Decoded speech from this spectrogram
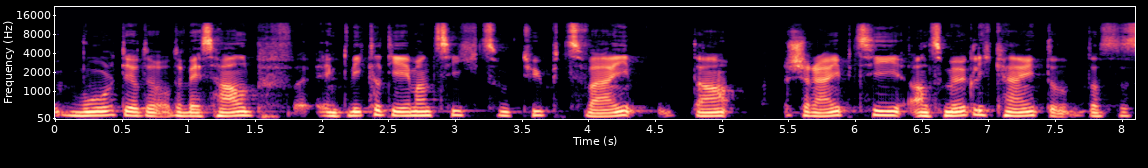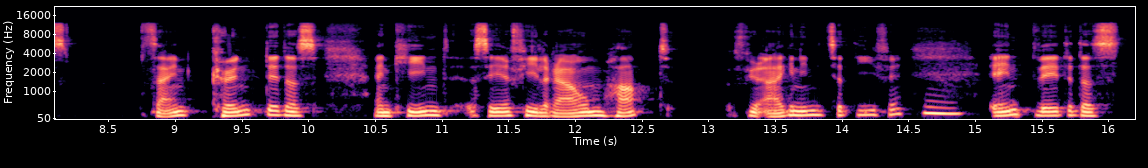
wurde oder, oder weshalb entwickelt jemand sich zum Typ 2? Da schreibt sie als Möglichkeit, dass es sein könnte, dass ein Kind sehr viel Raum hat für Eigeninitiative. Mhm. Entweder, dass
